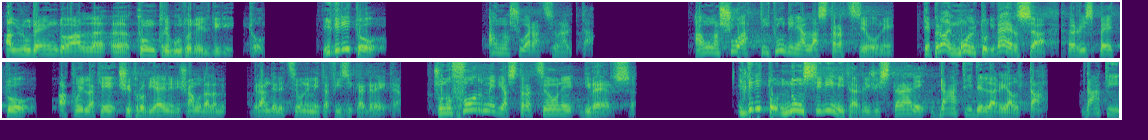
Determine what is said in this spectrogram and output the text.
alludendo al eh, contributo del diritto? Il diritto ha una sua razionalità, ha una sua attitudine all'astrazione, che però è molto diversa rispetto a quella che ci proviene, diciamo, dalla grande lezione metafisica greca. Sono forme di astrazione diversa. Il diritto non si limita a registrare dati della realtà, dati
